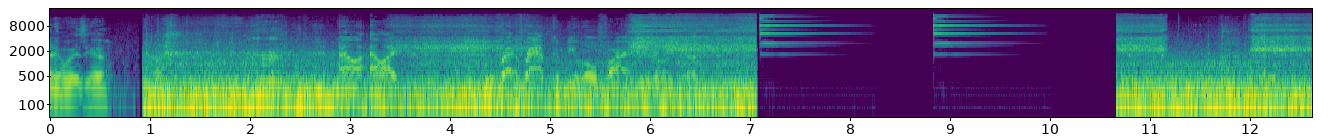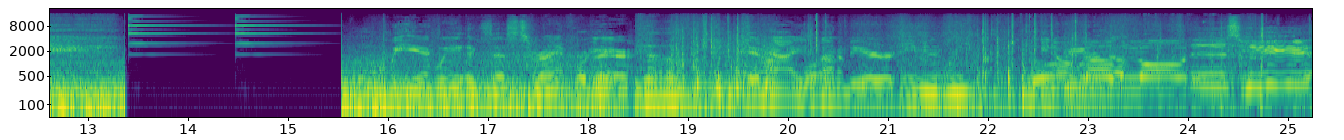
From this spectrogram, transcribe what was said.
Anyways, yeah. and, like- rap could be lo-fi and be really good. We here. We exist right 48. there. If not, he's gonna be here imminently. You know where though. Lord is here.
